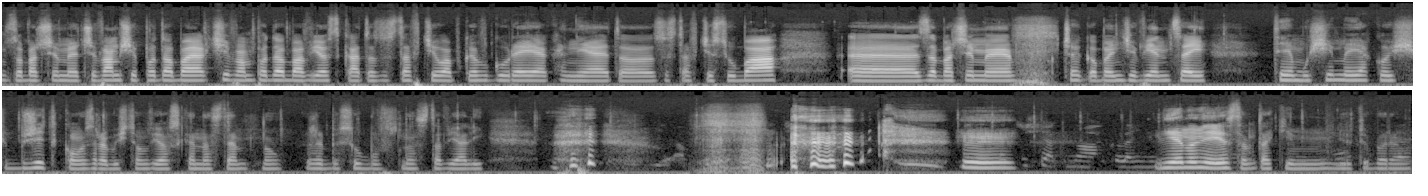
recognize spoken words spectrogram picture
Zobaczymy, czy wam się podoba. Jak się wam podoba wioska, to zostawcie łapkę w górę, jak nie, to zostawcie suba. E, zobaczymy, czego będzie więcej. Ty, musimy jakoś brzydką zrobić tą wioskę następną, żeby subów nastawiali. Nie, no nie jestem takim youtuberem.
